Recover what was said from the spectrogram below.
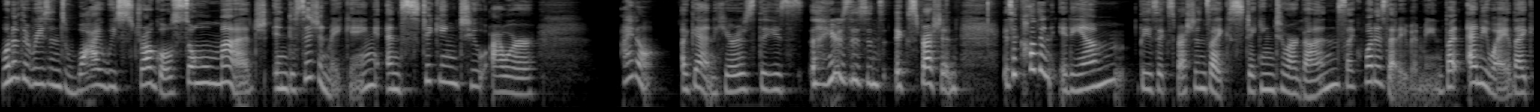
One of the reasons why we struggle so much in decision making and sticking to our, I don't again here's these here's this expression. Is it called an idiom these expressions like sticking to our guns? Like what does that even mean? But anyway like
